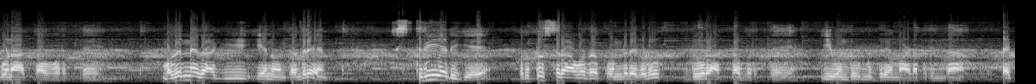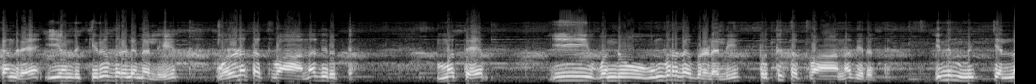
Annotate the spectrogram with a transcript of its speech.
ಗುಣ ಆಗ್ತಾ ಬರುತ್ತೆ. ಮೊದಲನೇದಾಗಿ ಏನು ಅಂತಂದ್ರೆ, ಸ್ತ್ರೀಯರಿಗೆ ಋತುಸ್ರಾವದ ತೊಂದರೆಗಳು ದೂರ ಆಗ್ತಾ ಬರುತ್ತೆ ಈ ಒಂದು ಮುದ್ರೆ ಮಾಡೋದ್ರಿಂದ. ಯಾಕಂದ್ರೆ, ಈ ಒಂದು ಕಿರುಬೆರಳಿನಲ್ಲಿ ವರ್ಣತತ್ವ ಅನ್ನೋದಿರುತ್ತೆ. ಮತ್ತೆ ಈ ಒಂದು ಉಂಗುರದ ಬೆರಳಲ್ಲಿ ಪೃಥ್ವಿತತ್ವ ಅನ್ನೋದಿರುತ್ತೆ ಇನ್ನು ಮಿಕ್ಕೆಲ್ಲ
